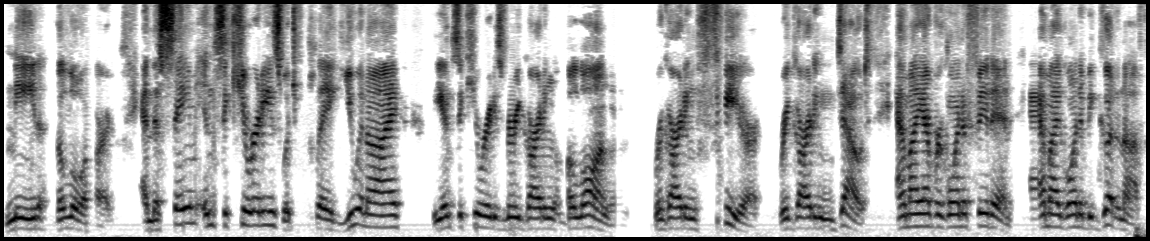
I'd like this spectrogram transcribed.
need the Lord. And the same insecurities which plague you and I the insecurities regarding belonging, regarding fear, regarding doubt. Am I ever going to fit in? Am I going to be good enough?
